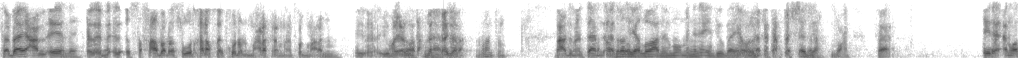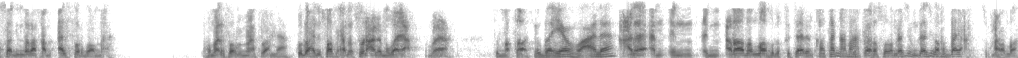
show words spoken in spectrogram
فبايع الايه الصحابة الرسول خلاص هيدخلوا المعركة لما يدخلوا المعركة. يبايعون تحت. الشجرة. وأنتم بعد ما انتهى من رضي الله عن المؤمنين يقولون يبايعونك تحت الشجرة. طبعا. ف إلى أن وصل لرقم 1400 هم 1400 واحد. نعم. كل واحد يصافح الرسول على المبايعه مبايعة. ثم قال. يبايعه على على ان ان إن أراد الله بقتال قاتلنا معك يا رسول الله. لازم لازم ناخد بيعه سبحان الله.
